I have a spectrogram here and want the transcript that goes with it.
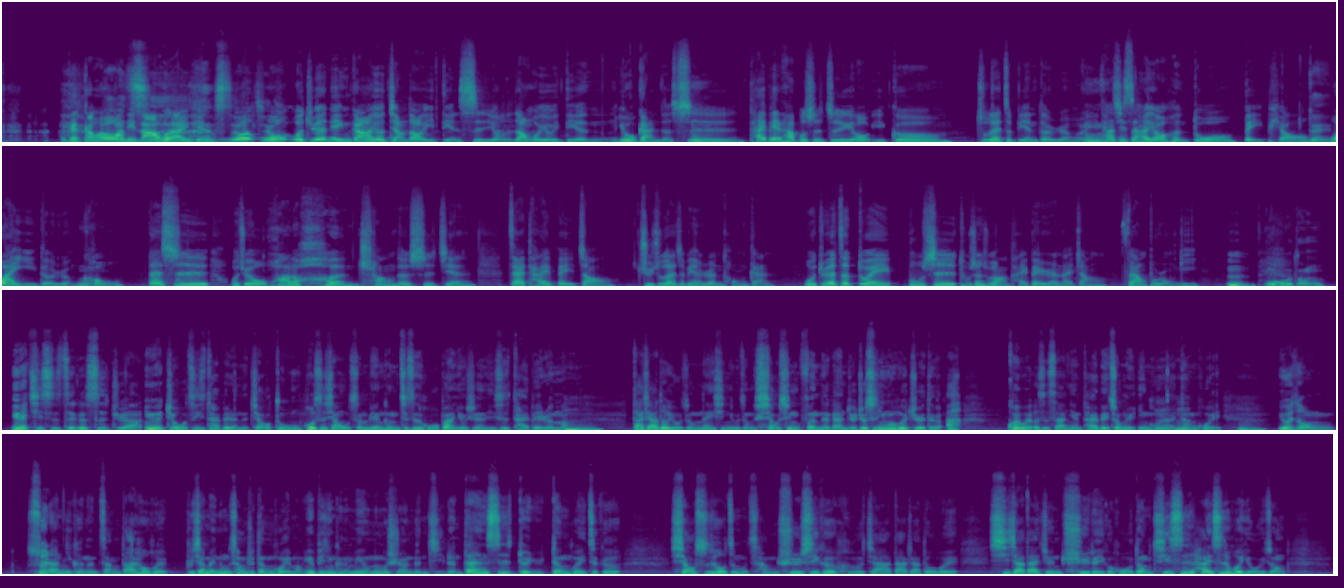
我可以赶快我帮你拉回来一点。我我我觉得你刚刚有讲到一点是有让我有一点有感的，是台北它不是只有一个住在这边的人而已，它其实还有很多北漂、外移的人口。但是我觉得我花了很长的时间在台北找居住在这边的认同感，我觉得这对不是土生土长的台北人来讲非常不容易。嗯，我我懂，因为其实这个视觉啊，因为就我自己是台北人的角度，或是像我身边可能这次伙伴有些人也是台北人嘛，嗯，大家都有种内心有一种小兴奋的感觉，就是因为会觉得啊，暌违二十三年，台北终于迎回来灯会，嗯，有一种。虽然你可能长大后会比较没那么常去灯会嘛，因为毕竟可能没有那么喜欢人挤人，但是对于灯会这个小时候这么常去，是一个合家大家都会惜家带眷去的一个活动，其实还是会有一种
